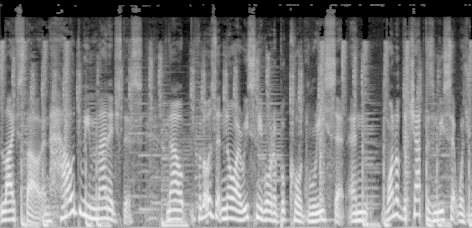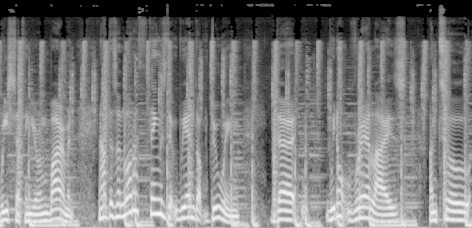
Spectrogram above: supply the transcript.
lifestyle? And how do we manage this? Now, for those that know, I recently wrote a book called Reset, and one of the chapters in Reset was resetting your environment. Now, there's a lot of things that we end up doing that we don't realize until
